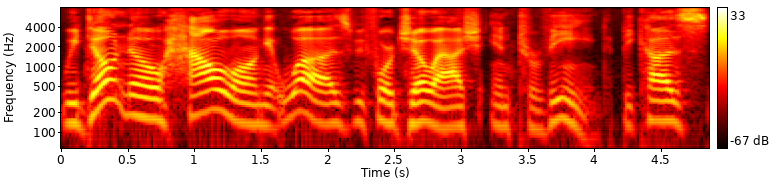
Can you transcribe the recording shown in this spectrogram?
We don't know how long it was before Joash intervened because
